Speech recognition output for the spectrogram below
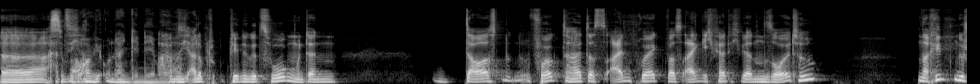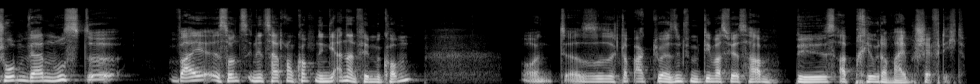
Äh, hat Das ist sich auch irgendwie unangenehm, haben oder? sich alle Pläne gezogen und dann daraus folgte halt, dass ein Projekt, was eigentlich fertig werden sollte, nach hinten geschoben werden musste, weil es sonst in den Zeitraum kommt, in den die anderen Filme kommen. Und also ich glaube, aktuell sind wir mit dem, was wir jetzt haben, bis April oder Mai beschäftigt.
